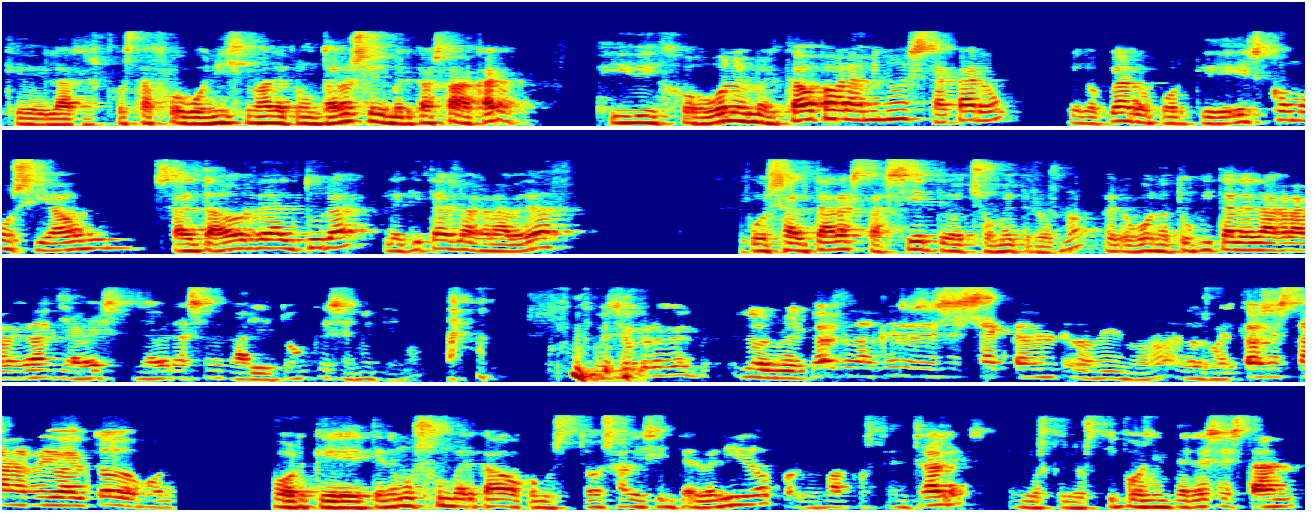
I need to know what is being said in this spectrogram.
que la respuesta fue buenísima, le preguntaron si el mercado estaba caro. Y dijo, bueno, el mercado para mí no está caro, pero claro, porque es como si a un saltador de altura le quitas la gravedad. Puedes saltar hasta 7, 8 metros, ¿no? Pero bueno, tú quítale la gravedad, ya ves, ya verás el galletón que se mete, ¿no? pues yo creo que los mercados financieros es exactamente lo mismo, ¿no? Los mercados están arriba del todo porque tenemos un mercado, como todos habéis intervenido, por los bancos centrales, en los que los tipos de interés están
